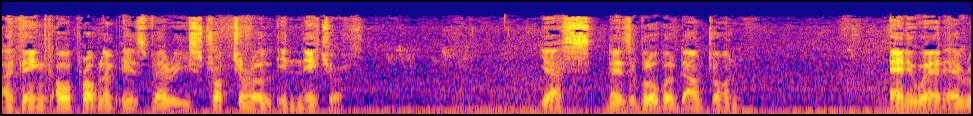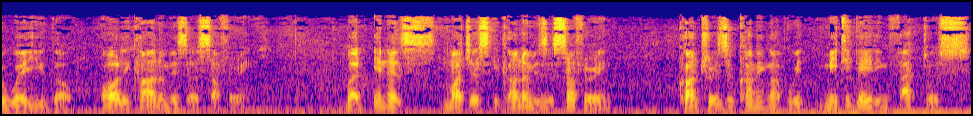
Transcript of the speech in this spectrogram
I think our problem is very structural in nature. Yes, there's a global downturn anywhere and everywhere you go. All economies are suffering. But in as much as economies are suffering, countries are coming up with mitigating factors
